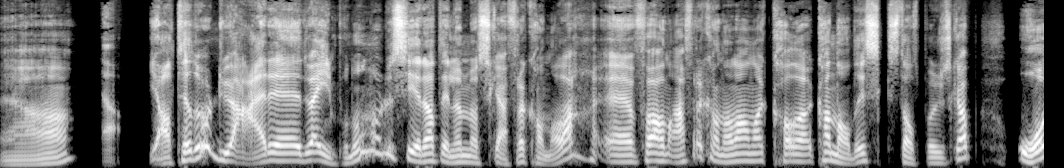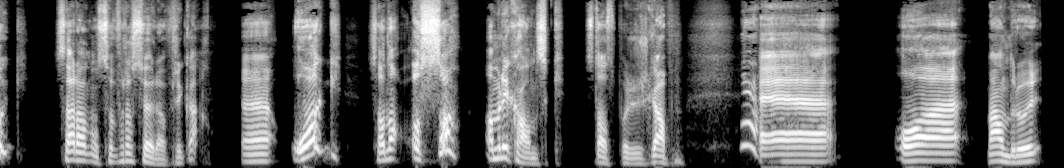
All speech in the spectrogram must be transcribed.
Ja. Ja. Ja, Theodor, du er, eh, du er inne på noe når du sier at Elon Musk er fra Canada. Eh, For han er fra Canada, han har canadisk kanadisk statsborgerskap, og så er han også fra Sør-Afrika. Eh, Og så har han også amerikansk statsborgerskap. Eh, Og med andre ord,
